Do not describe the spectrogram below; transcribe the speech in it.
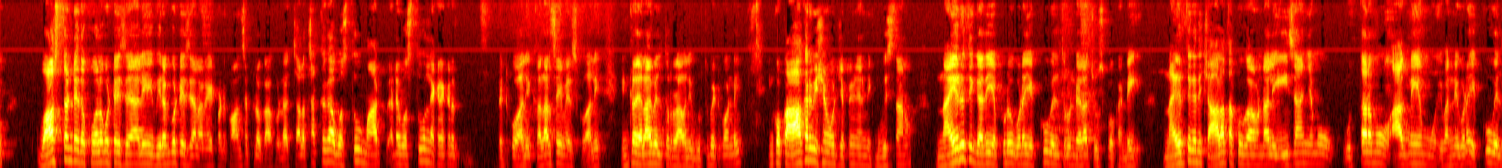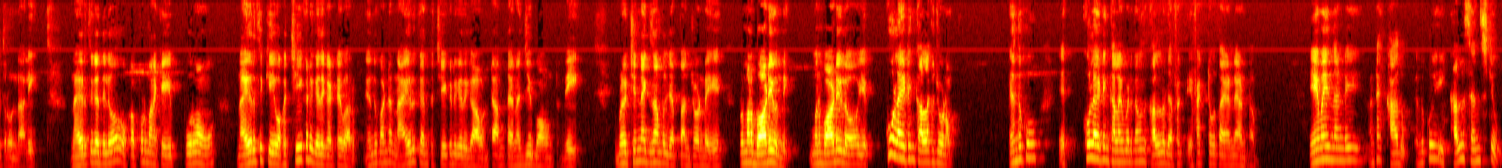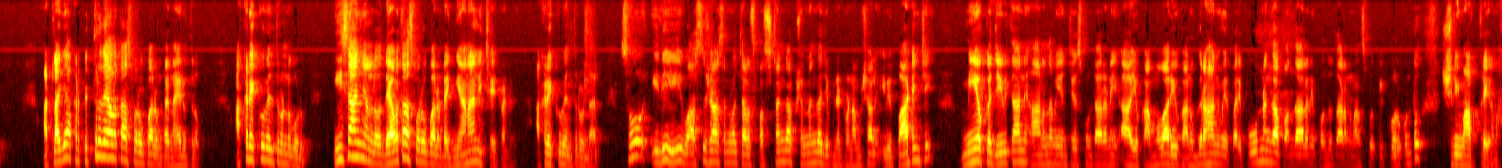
వాస్తు అంటే ఏదో కూలగొట్టేసేయాలి విరగొట్టేసేయాలి అనేటువంటి కాన్సెప్ట్లో కాకుండా చాలా చక్కగా వస్తువు మార్పు అంటే వస్తువులను ఎక్కడెక్కడ పెట్టుకోవాలి కలర్స్ ఏం వేసుకోవాలి ఇంట్లో ఎలా వెళ్తురు రావాలి గుర్తుపెట్టుకోండి. ఇంకొక ఆఖరి విషయం ఒకటి చెప్పి నేను మీకు ముగిస్తాను. నైరుతి గది ఎప్పుడూ కూడా ఎక్కువ వెళ్తుండేలా చూసుకోకండి. నైరుతి గది చాలా తక్కువగా ఉండాలి. ఈశాన్యము ఉత్తరము ఆగ్నేయము ఇవన్నీ కూడా ఎక్కువ వెళ్తురు ఉండాలి. నైరుతి గదిలో ఒకప్పుడు మనకి పూర్వం నైరుతికి ఒక చీకటి గది కట్టేవారు. ఎందుకంటే నైరుతి ఎంత చీకటి గదిగా ఉంటే అంత ఎనర్జీ బాగుంటుంది. ఇప్పుడు చిన్న ఎగ్జాంపుల్ చెప్తాను చూడండి. ఇప్పుడు మన బాడీ ఉంది. మన బాడీలో ఎక్కువ లైటింగ్ కళ్ళకి చూడం. ఎందుకు? ఎక్కువ లైటింగ్ కళ్ళకి పెడితే ముందు కళ్ళు ఎఫెక్ట్ ఎఫెక్ట్ అవుతాయండి అంటాం. ఏమైందండి? అంటే కాదు. ఎందుకు? ఈ కళ్ళు సెన్సిటివ్ అట్లాగే అక్కడ పితృదేవతా స్వరూపాలు ఉంటాయి నైరుతిలో. అక్కడ ఎక్కువ వెళ్తురు ఉండకూడదు. ఈశాన్యంలో దేవతా స్వరూపాలు ఉంటాయి జ్ఞానాన్ని ఇచ్చేటువంటిది అక్కడ ఎక్కువ వెళ్తురు ఉండాలి. సో ఇది వాస్తుశాస్త్రంలో చాలా స్పష్టంగా క్షుణ్ణంగా చెప్పినటువంటి అంశాలు. ఇవి పాటించి మీ యొక్క జీవితాన్ని ఆనందమయం చేసుకుంటారని ఆ యొక్క అమ్మవారి యొక్క అనుగ్రహాన్ని మీరు పరిపూర్ణంగా పొందాలని పొందుతారని మనస్ఫూర్తి కోరుకుంటూ శ్రీమాత్రే నమ.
